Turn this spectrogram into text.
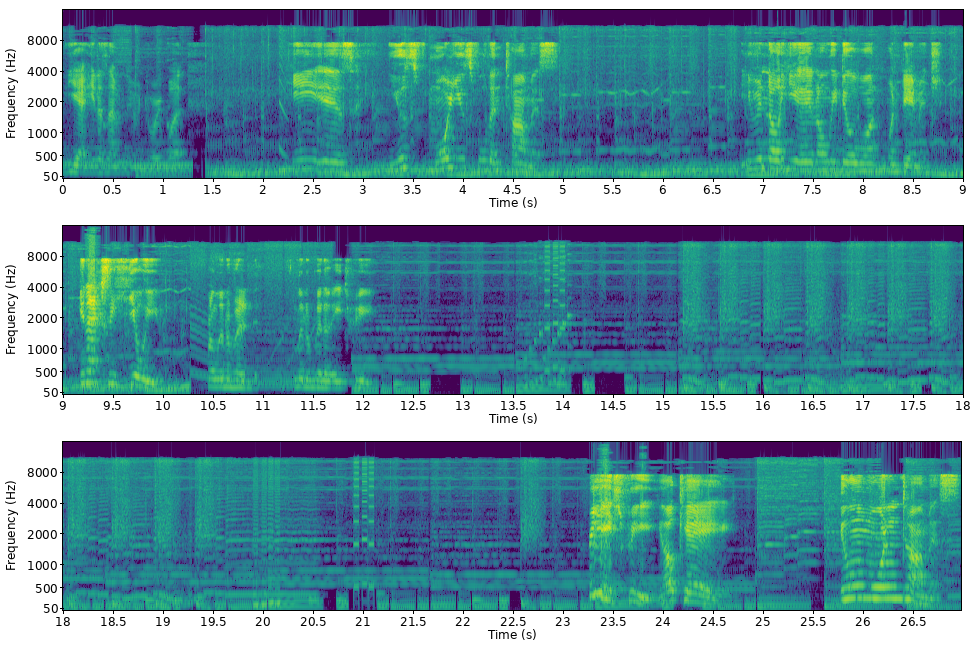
yeah, he doesn't have an inventory, but he is use more useful than Thomas. Even though he can only do one one damage, he can actually heal you for a little bit, a little bit of HP. HP. Okay. Healing more than Thomas.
